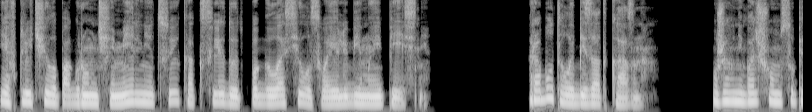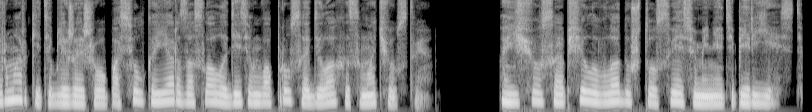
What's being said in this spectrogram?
Я включила погромче мельницу и как следует поголосила свои любимые песни. Работала безотказно. Уже в небольшом супермаркете ближайшего поселка я разослала детям вопросы о делах и самочувствии. А еще сообщила Владу, что связь у меня теперь есть.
